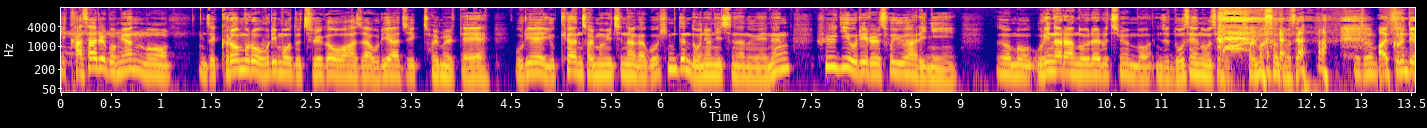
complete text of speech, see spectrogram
이 가사를 보면 뭐 이제 그러므로 우리 모두 즐거워하자. 우리 아직 젊을 때 우리의 유쾌한 젊음이 지나가고 힘든 노년이 지난 후에는 흙이 우리를 소유하리니. 그래서 뭐 우리나라 노래로 치면 뭐 이제 노세 노세 젊어서 노세. 좀 아 그런데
